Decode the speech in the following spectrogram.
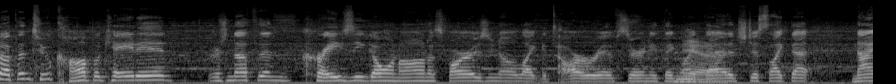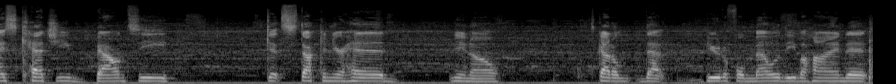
nothing too complicated. There's nothing crazy going on as far as, you know, like guitar riffs or anything like Yeah. that. It's just like that nice, catchy, bouncy, get stuck in your head, you know. It's got a, that beautiful melody behind it.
